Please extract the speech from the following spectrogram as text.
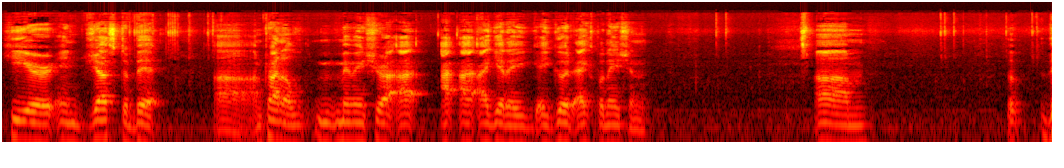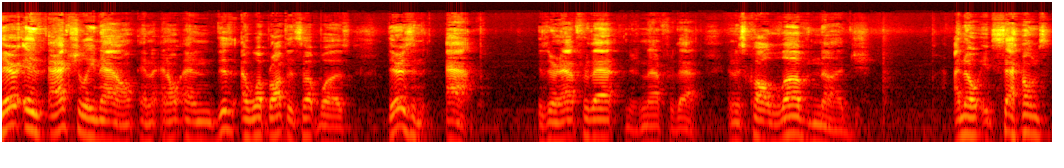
here in just a bit. Uh, I'm trying to make sure I, I, I get a, a good explanation. Um, there is actually now, and, and, and this and what brought this up was there's an app. Is there an app for that? There's an app for that, and it's called Love Nudge. I know it sounds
